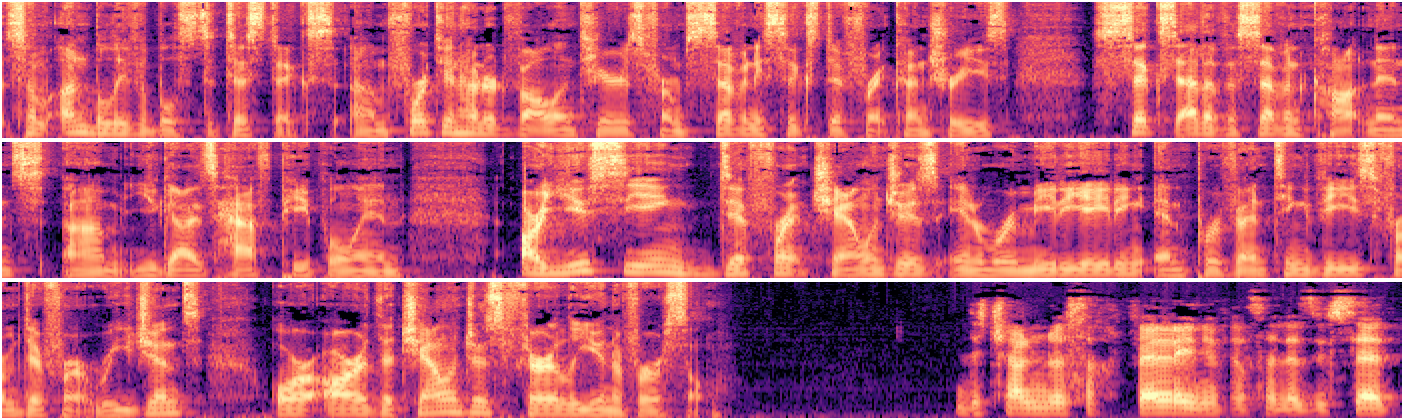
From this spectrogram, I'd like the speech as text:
some unbelievable statistics. Um, 1,400 volunteers from 76 different countries, six out of the seven continents um, you guys have people in. Are you seeing different challenges in remediating and preventing these from different regions, or are the challenges fairly universal? The challenges are fairly universal, as you said.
